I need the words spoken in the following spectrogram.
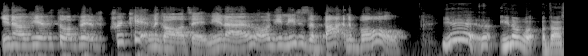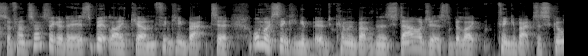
You know, have you ever thought a bit of cricket in the garden? You know, all you need is a bat and a ball. Yeah, you know what? That's a fantastic idea. It's a bit like um, thinking back to almost thinking coming back to the nostalgia. It's a bit like thinking back to school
